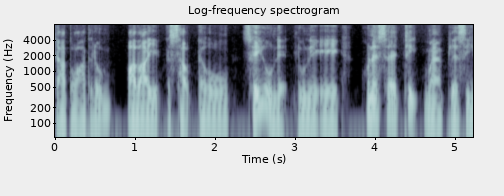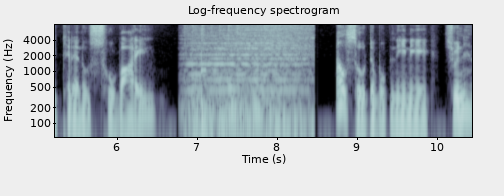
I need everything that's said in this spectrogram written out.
ရသွားတယ်လို့ဘာသာရေးအဆောက်အအုံဆေးရုံနဲ့လူနေအိမ် 80ထိမှန်ပျက်စီးခဲ့တယ်လို့ဆိုပါတယ်။အောက်ဆိုတပုတ်အနေနဲ့ရွှေနဲ့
